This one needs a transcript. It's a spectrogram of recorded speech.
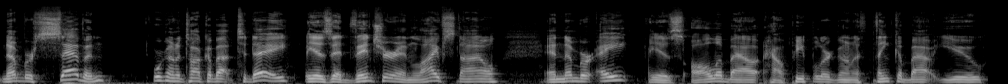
Number seven, we're going to talk about today, is adventure and lifestyle. And number eight is all about how people are going to think about you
